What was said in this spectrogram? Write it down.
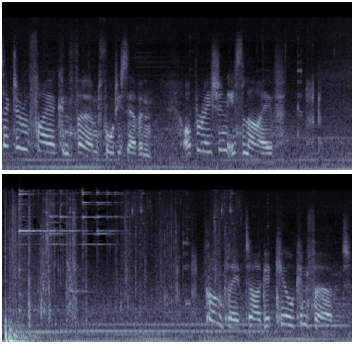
Sector of fire confirmed, 47. Operation is live. Conclave target kill confirmed.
